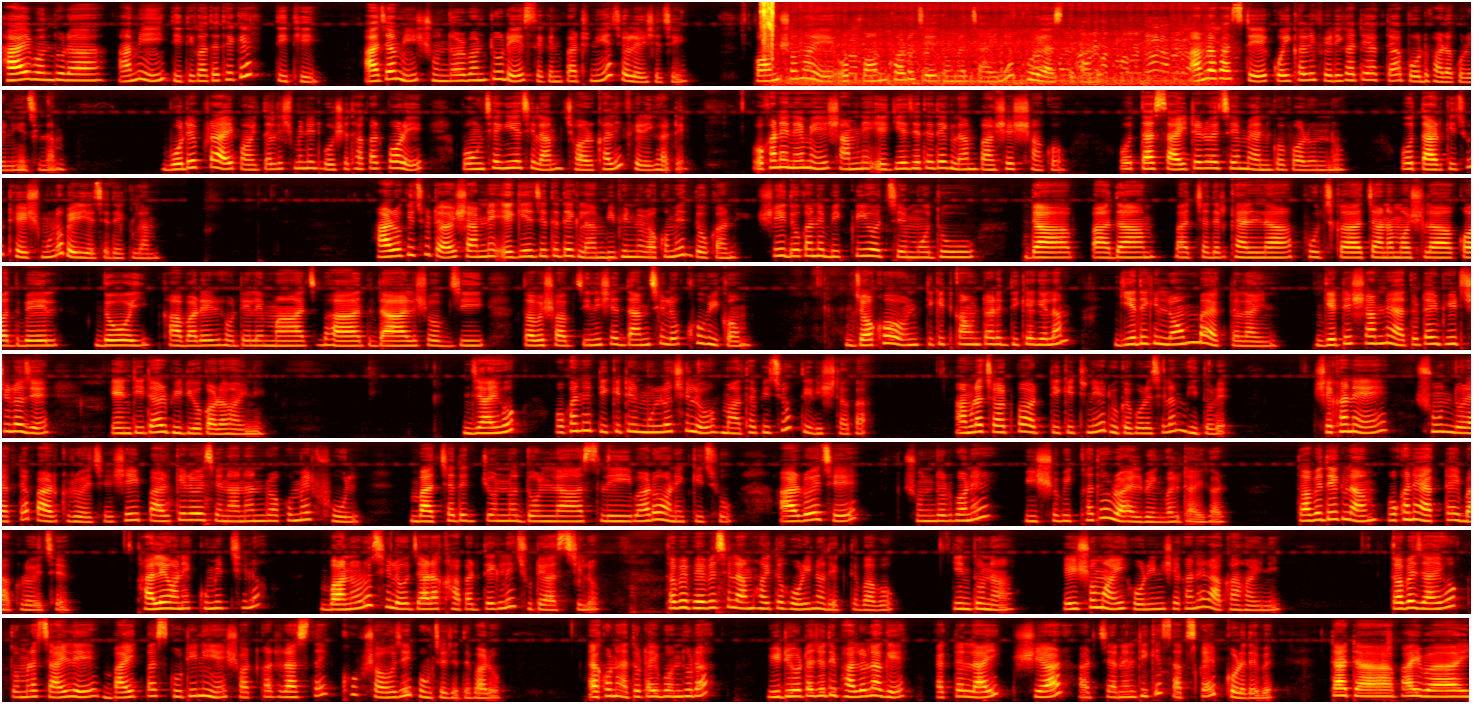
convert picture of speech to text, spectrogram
High বন্ধুরা, আমি তিথিকথা থেকে তিথি। আজ আমি সুন্দরবন ট্যুরে সেকেন্ড পার্ট নিয়ে চলে এসেছি। কম সময়ে ও কম খরচে তোমরা চাইলে ঘুরে আসতে পারো। আমরা ফার্স্টে কৈখালি ফেরিঘাটে একটা বোট ভাড়া করে নিয়েছিলাম। বোটে প্রায় পঁয়তাল্লিশ মিনিট বসে থাকার পরে পৌঁছে গিয়েছিলাম ঝড়খালি ফেরিঘাটে। ওখানে নেমে সামনে এগিয়ে যেতে দেখলাম বাঁশের সাঁকো ও তার সাইটে রয়েছে ম্যানগ্রোভ অরণ্য ও তার কিছু ঠেসমূলও বেরিয়েছে দেখলাম। আরও কিছুটা সামনে এগিয়ে যেতে দেখলাম বিভিন্ন রকমের দোকান। সেই দোকানে বিক্রি হচ্ছে মধু, ডাব, বাদাম, বাচ্চাদের খেলনা, ফুচকা, চানা মশলা, কদবেল, দই, খাবারের হোটেলে মাছ, ভাত, ডাল, সবজি, তবে সব জিনিসের দাম ছিল খুবই কম। যখন টিকিট কাউন্টারের দিকে গেলাম, গিয়ে দেখি লম্বা একটা লাইন। গেটের সামনে এতটাই ভিড় ছিল যে এন্ট্রিটার ভিডিও করা হয়নি। যাই হোক, ওখানে টিকিটের মূল্য ছিল মাথা পিছু তিরিশ টাকা। আমরা চটপট টিকিট নিয়ে ঢুকে পড়েছিলাম ভিতরে। সেখানে সুন্দর একটা পার্ক রয়েছে। সেই পার্কে রয়েছে নানান রকমের ফুল, বাচ্চাদের জন্য দোলনা, স্লিপ, আরও অনেক কিছু। আর রয়েছে সুন্দরবনের বিশ্ববিখ্যাত রয়্যাল বেঙ্গল টাইগার। তবে দেখলাম ওখানে একটাই বাঘ রয়েছে। খালে অনেক কুমির ছিল, বানরও ছিল, যারা খাবার দেখলেই ছুটে আসছিল। তবে ভেবেছিলাম হয়তো হরিণও দেখতে পাবো। কিন্তু না, এই সময় হরিণ সেখানে রাখা হয়নি। তবে যাই হোক, তোমরা চাইলে বাইক বা স্কুটি নিয়ে শর্টকাট রাস্তায় খুব সহজেই পৌঁছে যেতে পারো। এখন এতটাই বন্ধুরা, ভিডিওটা যদি ভালো লাগে, একটা লাইক, শেয়ার আর চ্যানেলটিকে সাবস্ক্রাইব করে দেবে। Tata bye bye.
